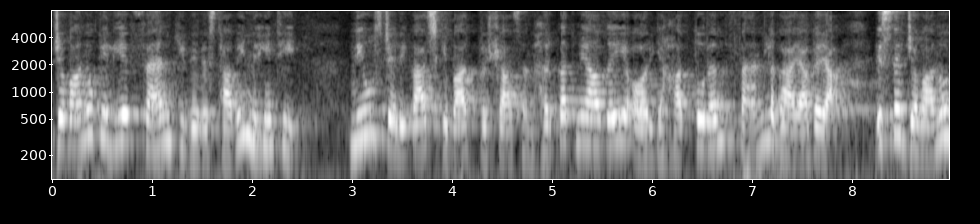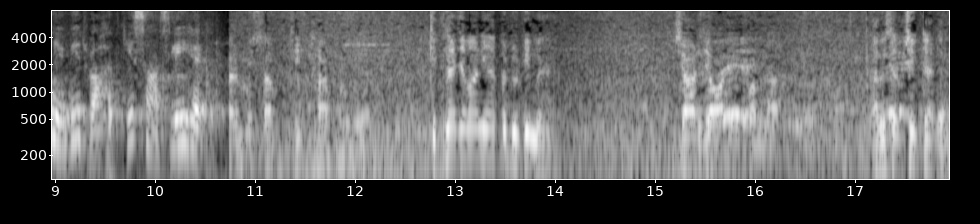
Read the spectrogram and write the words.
जवानों के लिए फ़ैन की व्यवस्था भी नहीं थी। न्यूज़ टेलीकास्ट के बाद प्रशासन हरकत में आ गई और यहाँ तुरंत फ़ैन लगाया गया। इससे जवानों ने भी राहत की सांस ली है। गर्मी सब ठीक ठाक हो गया। कितना जवान यहाँ पे ड्यूटी में है? चार जवान एक बंदा अभी सब ठीक ठाक है?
